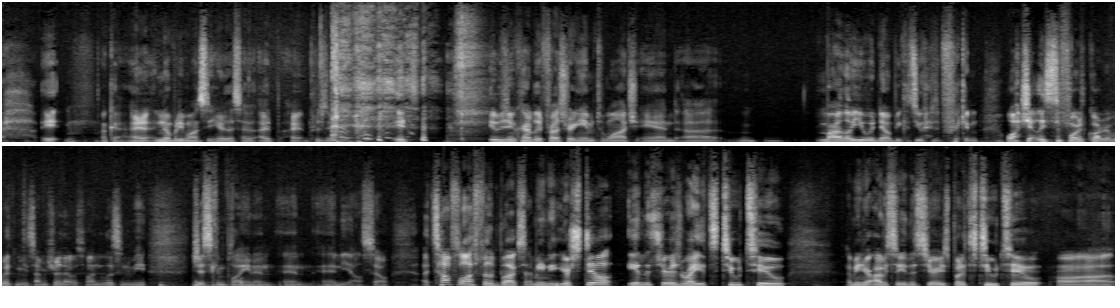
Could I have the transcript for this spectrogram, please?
it. Okay, I, nobody wants to hear this. I, I, I presume it's it was an incredibly frustrating game to watch, and uh, Marlo, you would know because you had to freaking watch at least the fourth quarter with me. So I'm sure that was fun to listen to me just complain and, and, and yell. So a tough loss for the Bucks. I mean, you're still in the series, right? It's two two. I mean, you're obviously in the series, but it's two two. Uh,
